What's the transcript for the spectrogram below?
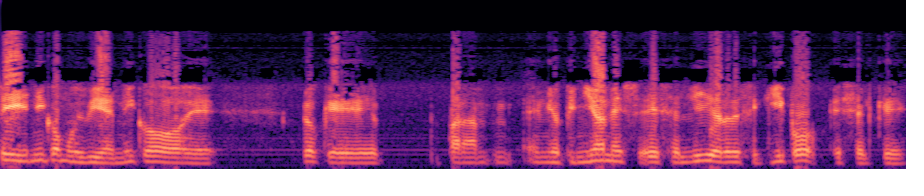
Sí, Nico muy bien. Nico eh, creo que, para en mi opinión, es, es el líder de ese equipo, es el que,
